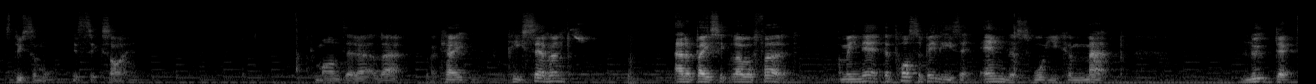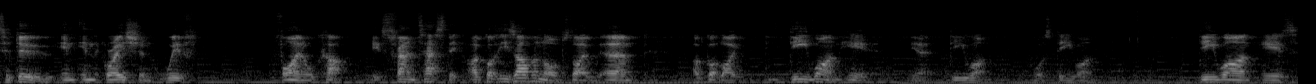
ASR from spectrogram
Let's do some more. It's exciting. Command Z out of that. Okay, P7, add a basic lower third. I mean, the possibilities are endless what you can map Loupedeck to do in integration with Final Cut. It's fantastic. I've got these other knobs like um, I've got like D1 here. Yeah, D1. What's D1? D1 is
